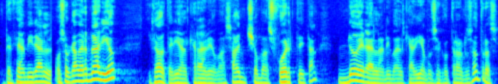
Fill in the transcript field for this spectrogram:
Empecé a mirar el oso cavernario y claro, tenía el cráneo más ancho, más fuerte y tal. No era el animal que habíamos encontrado nosotros.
